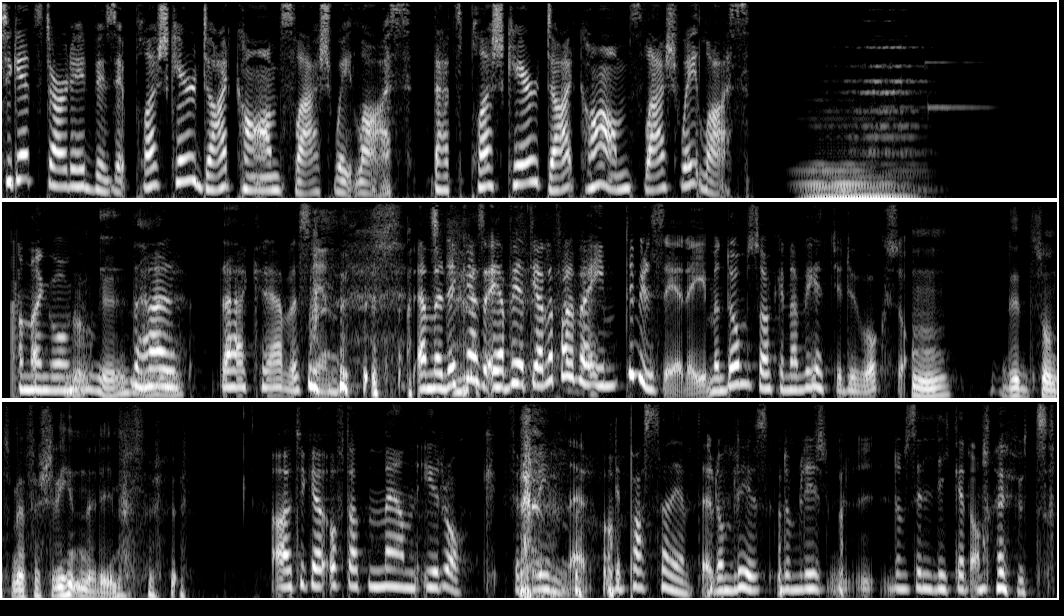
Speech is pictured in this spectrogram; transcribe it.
To get started, visit plushcare.com slash weight loss. That's plushcare.com slash weight loss. Annan gång. Det, här, det här kräver sin... ja, men det kan jag, säga. jag vet i alla fall vad jag inte vill se dig i, men de sakerna vet ju du också. Mm. Det är sånt som jag försvinner i. Ja, jag tycker ofta att män i rock försvinner. Det passar inte. De, blir, de, blir, de ser likadana ut.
